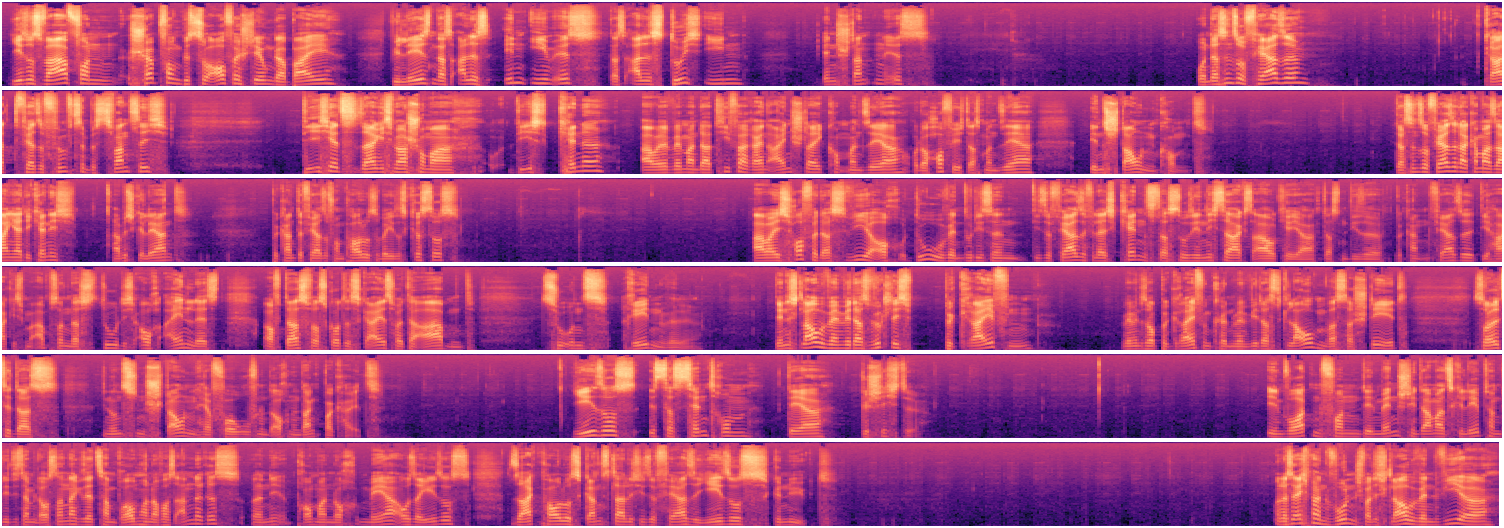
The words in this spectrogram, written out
Jesus war von Schöpfung bis zur Auferstehung dabei. Wir lesen, dass alles in ihm ist, dass alles durch ihn entstanden ist. Und das sind so Verse, gerade Verse 15 bis 20, die ich jetzt, sage ich mal, schon mal, die ich kenne, aber wenn man da tiefer rein einsteigt, kommt man sehr, oder hoffe ich, dass man sehr ins Staunen kommt. Das sind so Verse, da kann man sagen, ja, die kenne ich, habe ich gelernt. Bekannte Verse von Paulus über Jesus Christus. Aber ich hoffe, dass wir, auch du, wenn du diesen, diese Verse vielleicht kennst, dass du sie nicht sagst, ah, okay, ja, das sind diese bekannten Verse, die hake ich mal ab, sondern dass du dich auch einlässt auf das, was Gottes Geist heute Abend zu uns reden will. Denn ich glaube, wenn wir das wirklich begreifen, wenn wir das auch begreifen können, wenn wir das glauben, was da steht, sollte das in uns ein Staunen hervorrufen und auch eine Dankbarkeit. Jesus ist das Zentrum der Geschichte. In Worten von den Menschen, die damals gelebt haben, die sich damit auseinandergesetzt haben, braucht man noch was anderes oder nee, braucht man noch mehr außer Jesus, sagt Paulus ganz klar durch diese Verse, Jesus genügt. Und das ist echt mal ein Wunsch, weil ich glaube, wenn wir,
